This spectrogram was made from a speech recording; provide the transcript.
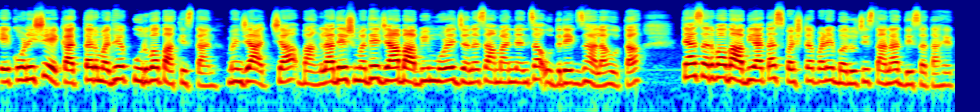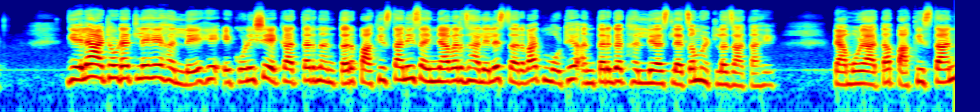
एकोणीसशे एकाहत्तरमध्ये पूर्व पाकिस्तान म्हणजे आजच्या बांगलादेशमध्ये ज्या बाबींमुळे जनसामान्यांचा उद्रेक झाला होता त्या सर्व बाबी आता स्पष्टपणे बलुचिस्तानात दिसत आहेत. गेल्या आठवड्यातले हे हल्ले हे एकोणीसशे एकाहत्तर नंतर पाकिस्तानी सैन्यावर झालेले सर्वात मोठे अंतर्गत हल्ले असल्याचं म्हटलं जात आहे. त्यामुळे आता पाकिस्तान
